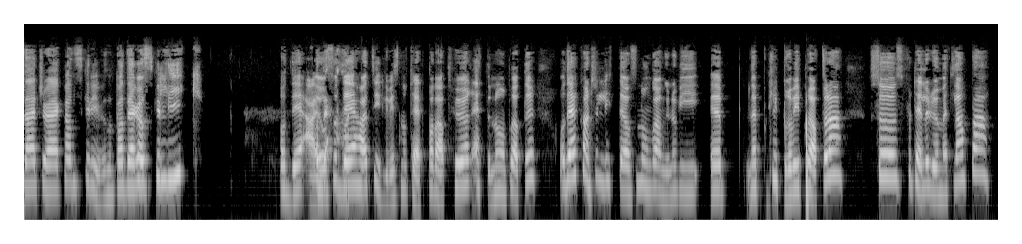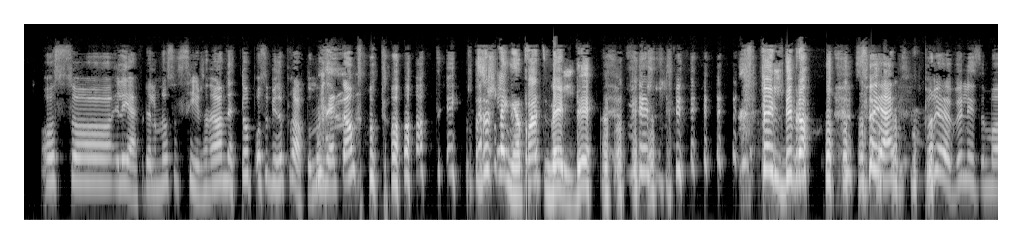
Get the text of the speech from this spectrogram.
Der tror jeg jeg kan skrive noe på at jeg er ganske lik. Og det er jo jo, det for det har jeg tydeligvis notert på, da, at hør etter når noen prater. Og det er kanskje litt det også noen ganger når vi eh, når klipper og vi prater, da, så forteller du om et eller annet, da. Og så, eller jeg forteller om noe, så sier du sånn Ja, nettopp. Og så begynner du å prate om noe helt annet. Og da Og så slenger jeg på et veldig, veldig veldig bra. Så jeg prøver liksom å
